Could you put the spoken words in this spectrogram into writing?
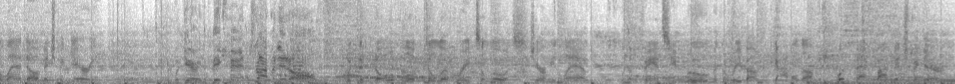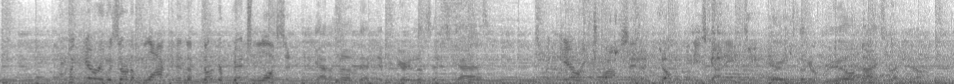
Orlando, Mitch McGary. Look the big man, dropping it off. With the no-look delivery to Lewis. Jeremy Lamb with a fancy move and the rebound gobbled up and put back by Mitch McGary. McGary was there to block it and the Thunder bench loves it. You gotta love that. Then McGary looks at his guys. McGary drops in another one. He's got 18. McGary's looking real nice right now.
